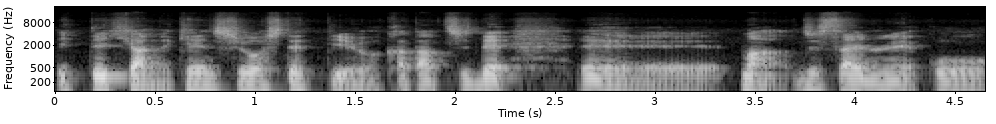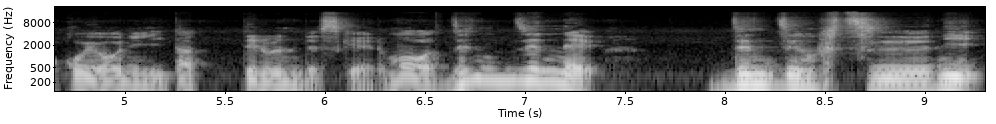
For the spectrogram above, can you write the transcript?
一定期間で研修をしてっていう形で、えー、まあ実際のね、こう、雇用に至ってるんですけれども、全然ね、全然普通に、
